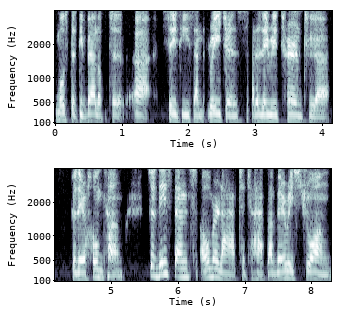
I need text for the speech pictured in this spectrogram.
most developed uh, cities and regions, but they returned to uh, to their hometown. So these things overlapped to have a very strong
